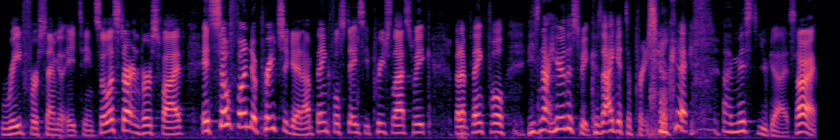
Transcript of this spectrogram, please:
read 1 Samuel 18. So let's start in verse 5. It's so fun to preach again. I'm thankful Stacy preached last week, but I'm thankful he's not here this week because I get to preach, okay? I missed you guys. All right.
